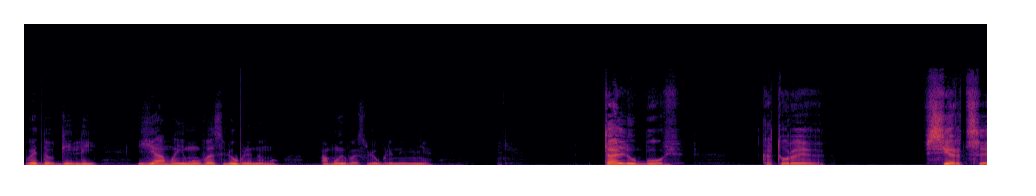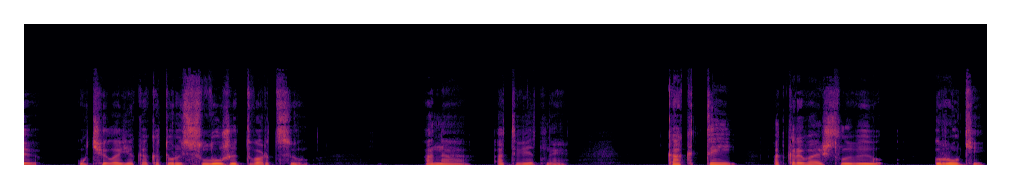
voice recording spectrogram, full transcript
ведоди ли, я моему возлюбленному, а мой возлюбленный мне». Та любовь, которая в сердце у человека, который служит Творцу – она ответная. Как ты открываешь свои руки,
